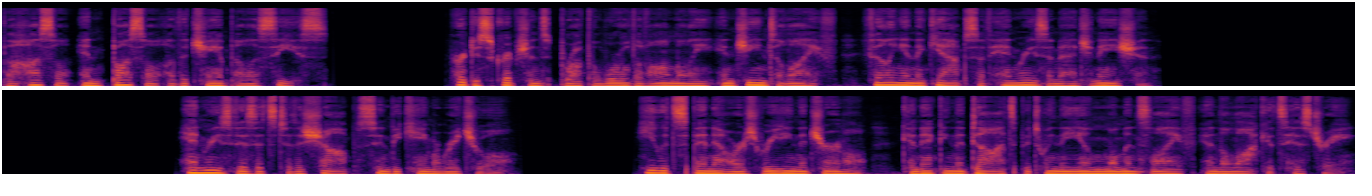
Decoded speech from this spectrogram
the hustle and bustle of the Champs-Élysées. Her descriptions brought the world of Amelie and Jean to life, filling in the gaps of Henri's imagination. Henri's visits to the shop soon became a ritual. He would spend hours reading the journal, connecting the dots between the young woman's life and the locket's history.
